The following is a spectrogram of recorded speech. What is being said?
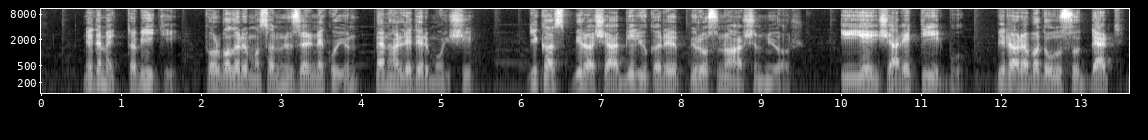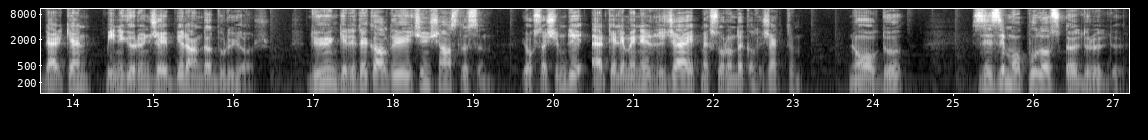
Ne demek tabii ki. Torbaları masanın üzerine koyun, ben hallederim o işi. Gikas bir aşağı bir yukarı bürosunu arşınlıyor. İyiye işaret değil bu. Bir araba dolusu dert derken beni görünce bir anda duruyor.'' Düğün geride kaldığı için şanslısın. Yoksa şimdi ertelemeni rica etmek zorunda kalacaktım. Ne oldu? Zizimopoulos öldürüldü.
